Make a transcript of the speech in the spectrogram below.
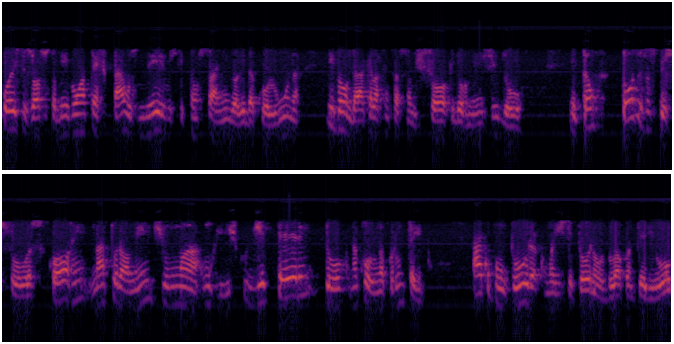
ou esses ossos também vão apertar os nervos que estão saindo ali da coluna e vão dar aquela sensação de choque, dormência e dor. Então, todas as pessoas correm naturalmente uma, um risco de terem dor na coluna por um tempo. A acupuntura, como a gente citou no bloco anterior,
